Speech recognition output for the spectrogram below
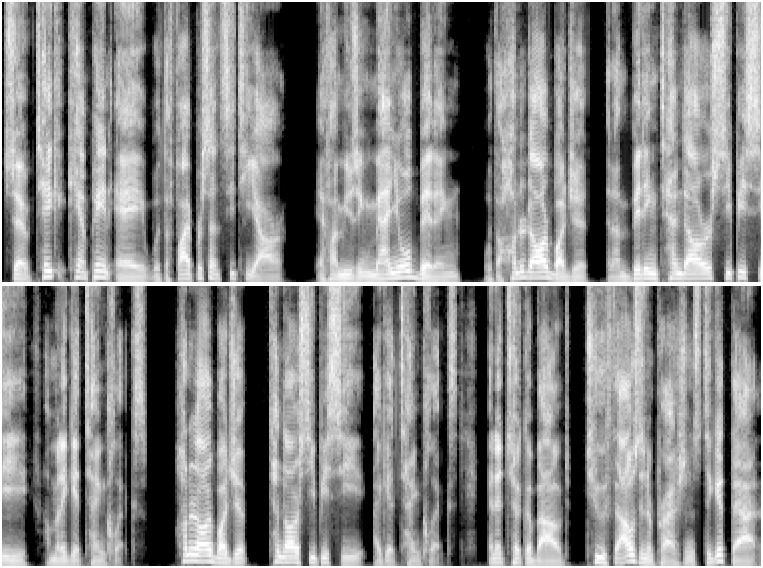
So take campaign A with a 5% CTR. If I'm using manual bidding with a $100 budget and I'm bidding $10 CPC, I'm going to get 10 clicks. $100 budget, $10 CPC, I get 10 clicks. And it took about 2,000 impressions to get that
